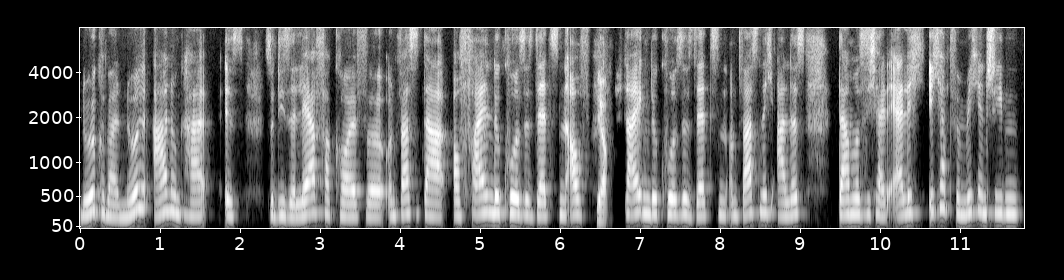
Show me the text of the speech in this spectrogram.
0,0 Ahnung habe, ist so diese Leerverkäufe und was da auf fallende Kurse setzen, auf ja. steigende Kurse setzen und was nicht alles. Da muss ich halt ehrlich, ich habe für mich entschieden,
